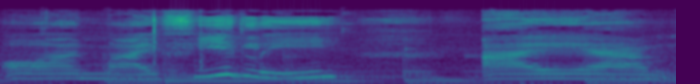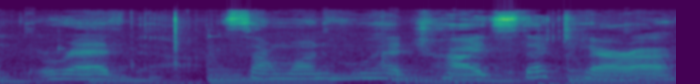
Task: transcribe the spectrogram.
on my Feedly, I um, read someone who had tried Strattera,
